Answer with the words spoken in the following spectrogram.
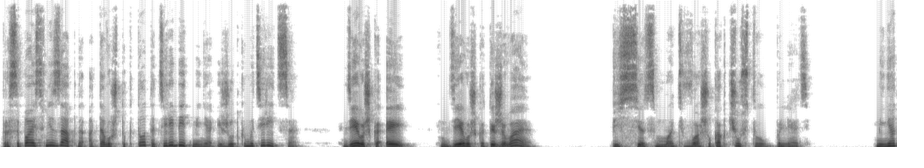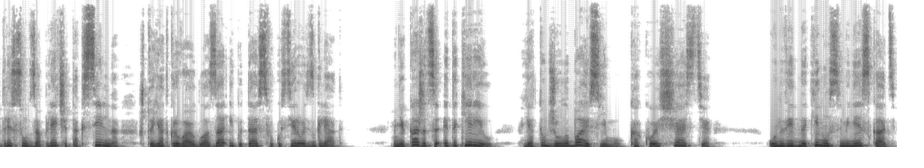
Просыпаюсь внезапно от того, что кто-то теребит меня и жутко матерится. «Девушка, эй! Девушка, ты живая?» Писец, мать вашу, как чувствовал, блядь. Меня трясут за плечи так сильно, что я открываю глаза и пытаюсь сфокусировать взгляд. Мне кажется, это Кирилл. Я тут же улыбаюсь ему. Какое счастье! Он, видно, кинулся меня искать,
